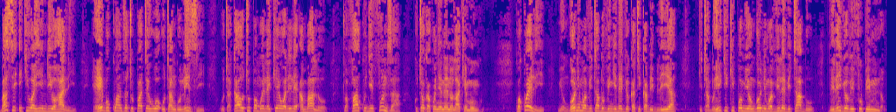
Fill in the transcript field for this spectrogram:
Basi ikiwa hii ndiyo hali hebu kwanza tupate huo utangulizi utakaotupa mwelekeo wa lile ambalo twafaa kujifunza kutoka kwenye neno lake mungu. Kwa kweli miongoni mwa vitabu vinginevyo katika biblia kitabu hiki kipo miongoni mwa vile vitabu vilivyo vifupi mno.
